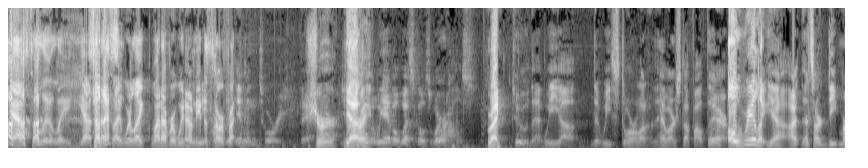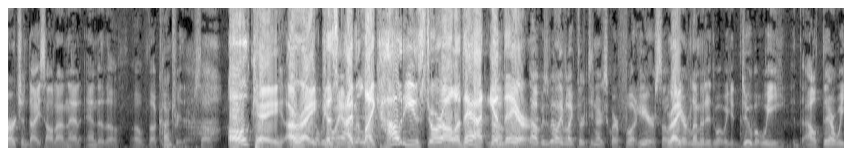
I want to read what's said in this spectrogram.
Absolutely. Yes. So So that's, that's- why we're like, whatever. We don't need a to storefront. inventory. That. Sure. Yeah. Right. So we have a West Coast warehouse Right. too that we uh, that we store a lot, have our stuff out there. Oh, really? Yeah, I, that's our deep merchandise out on that end of the of the country there. So Okay. All right. Because don't I'm like, how do you store all of that in there? No, because we only have like thirteen hundred square foot here, so Right. we are limited to what we could do. But we out there, we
